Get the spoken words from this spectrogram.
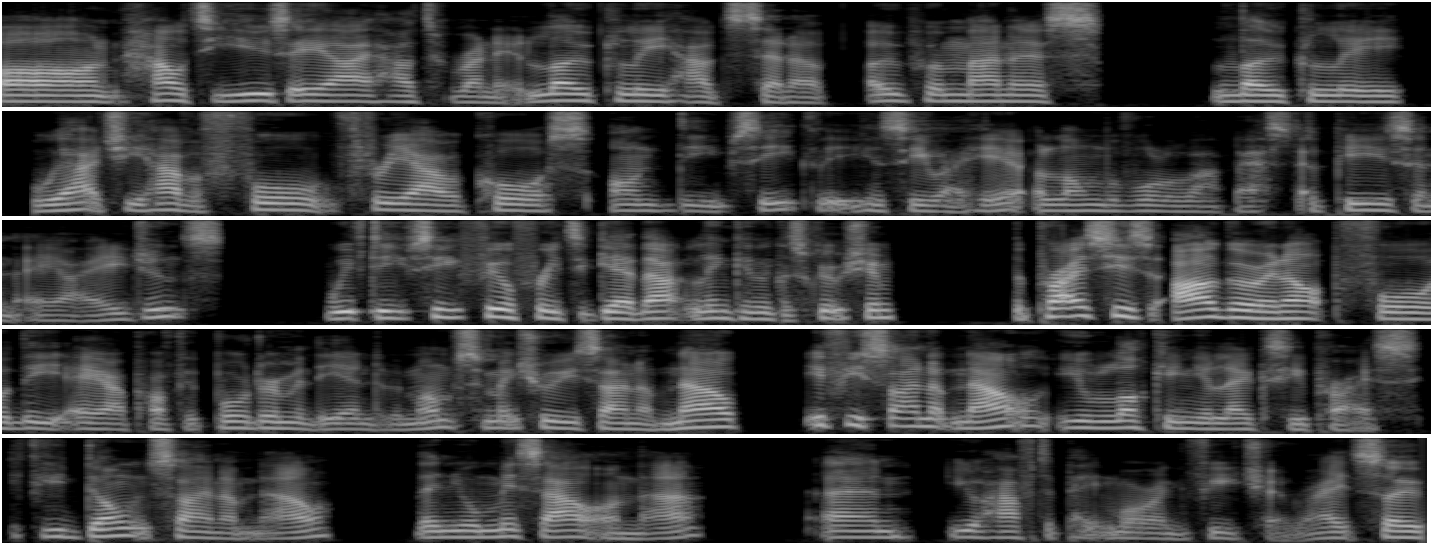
on how to use AI, how to run it locally, how to set up OpenManus locally, we actually have a full three hour course on DeepSeek that you can see right here, along with all of our best LPs and AI agents. With DeepSeek, feel free to get that link in the description. The prices are going up for the AI Profit Boardroom at the end of the month, so make sure you sign up now. If you sign up now, you'll lock in your legacy price. If you don't sign up now, then you'll miss out on that and you'll have to pay more in the future, right? So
